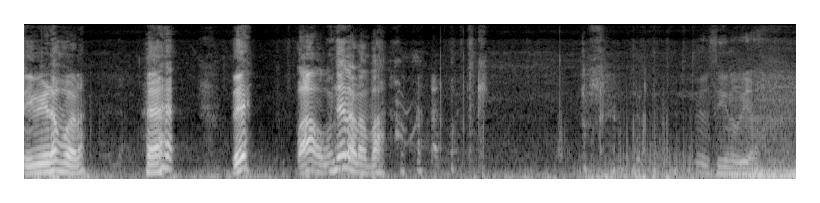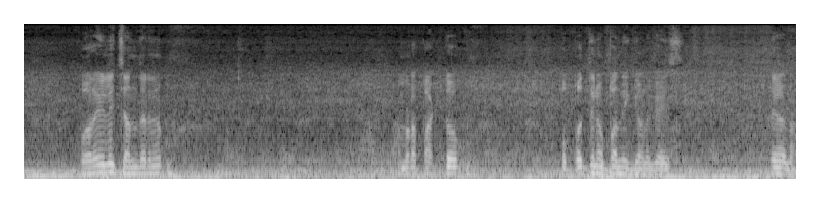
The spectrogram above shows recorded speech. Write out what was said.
നീ വീടാൻ പോടാ. ഏ? വാ ഊഞ്ഞാലാടാ വാ. സീനറിയാ പുറയിൽ ചന്ദ്രനും നമ്മുടെ പട്ടും ഒപ്പത്തിനൊപ്പം നിൽക്കുകയാണ് ഗൈസ് കേട്ടോ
